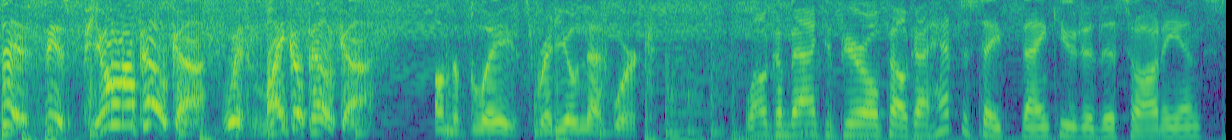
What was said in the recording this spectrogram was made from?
This is Pure Opelka with Mike Opelka on the Blaze Radio Network. Welcome back to Pure Opelka. I have to say thank you to this audience.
